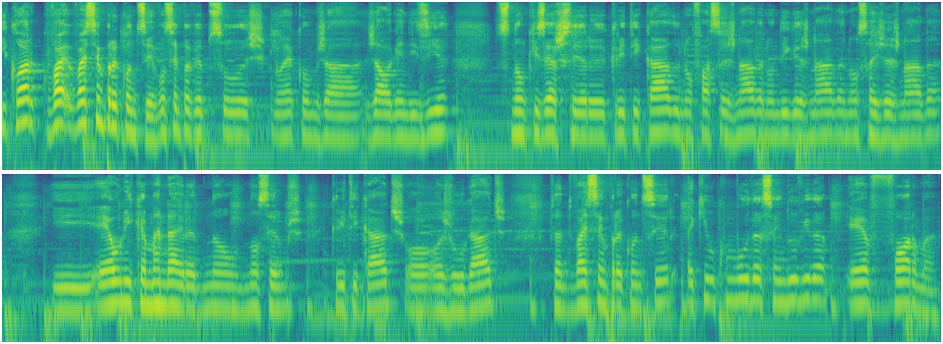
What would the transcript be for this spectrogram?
E claro que vai, vai sempre acontecer, vão sempre haver pessoas, não é? Como já, já alguém dizia, se não quiseres ser criticado, não faças nada, não digas nada, não sejas nada. E é a única maneira de não, não sermos criticados ou, ou julgados. Portanto, vai sempre acontecer. Aqui o que muda, sem dúvida, é a forma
